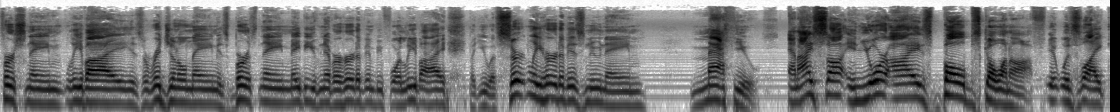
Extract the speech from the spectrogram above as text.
first name, Levi, his original name, his birth name. Maybe you've never heard of him before, Levi, but you have certainly heard of his new name, Matthew and I saw in your eyes bulbs going off. It was like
